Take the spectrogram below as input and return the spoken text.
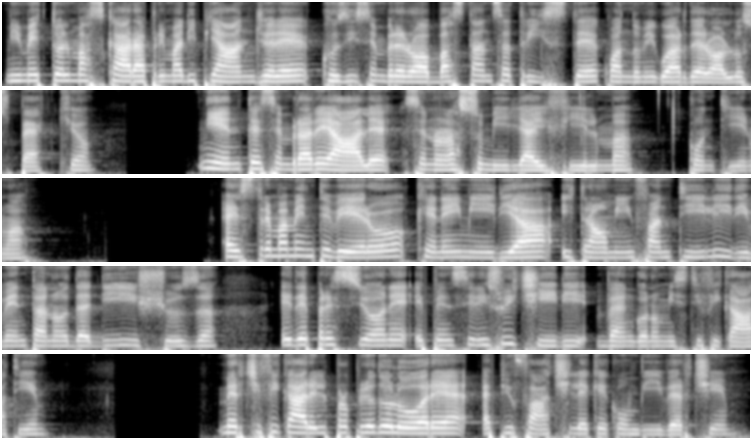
Mi metto il mascara prima di piangere, così sembrerò abbastanza triste quando mi guarderò allo specchio. Niente sembra reale se non assomiglia ai film. Continua. È estremamente vero che nei media i traumi infantili diventano daddy issues e depressione e pensieri suicidi vengono mistificati. Mercificare il proprio dolore è più facile che conviverci.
